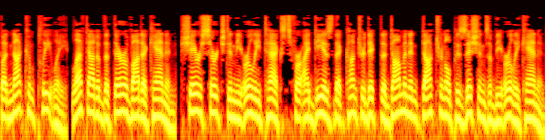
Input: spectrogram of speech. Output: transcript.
but not completely, left out of the Theravada canon, Schayer searched in the early texts for ideas that contradict the dominant doctrinal positions of the early canon.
